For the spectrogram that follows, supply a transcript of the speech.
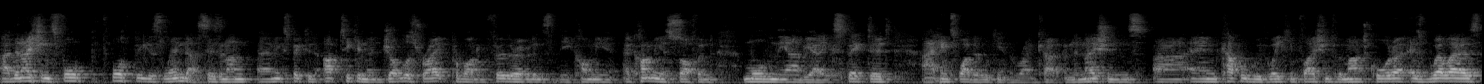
Uh, the nation's fourth, fourth biggest lender says an un, unexpected uptick in the jobless rate provided further evidence that the economy economy has softened more than the RBA expected. Uh, hence why they're looking at the rate cut. And the nation's uh, and coupled with weak inflation for the March quarter, as well as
